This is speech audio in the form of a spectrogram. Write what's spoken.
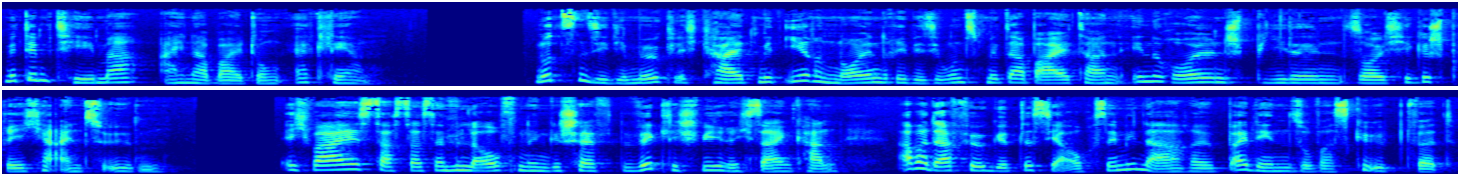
mit dem Thema Einarbeitung erklären. Nutzen Sie die Möglichkeit, mit Ihren neuen Revisionsmitarbeitern in Rollenspielen solche Gespräche einzuüben. Ich weiß, dass das im laufenden Geschäft wirklich schwierig sein kann, aber dafür gibt es ja auch Seminare, bei denen sowas geübt wird.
